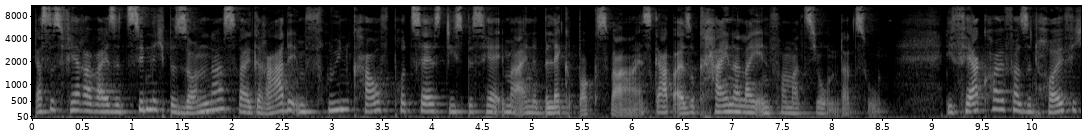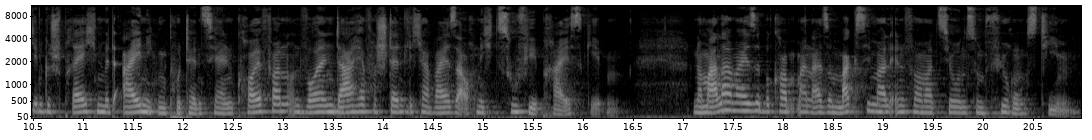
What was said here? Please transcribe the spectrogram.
Das ist fairerweise ziemlich besonders, weil gerade im frühen Kaufprozess dies bisher immer eine Blackbox war. Es gab also keinerlei Informationen dazu. Die Verkäufer sind häufig in Gesprächen mit einigen potenziellen Käufern und wollen daher verständlicherweise auch nicht zu viel preisgeben. Normalerweise bekommt man also maximal Informationen zum Führungsteam.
